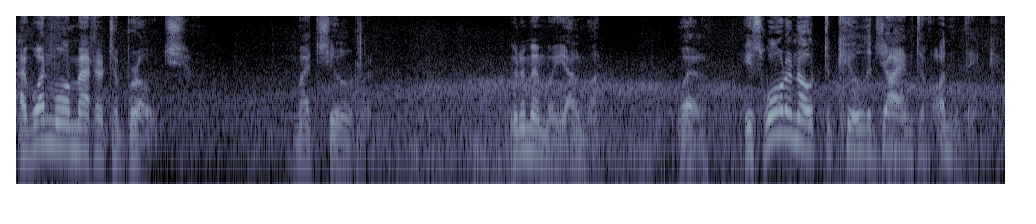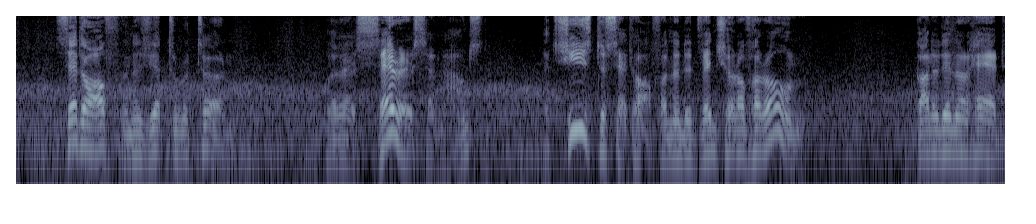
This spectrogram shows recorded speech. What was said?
I've one more matter to broach. My children. You remember Hjalmar? Well, he swore an oath to kill the giant of Undvik. Set off and has yet to return. Whereas Cerys announced that she's to set off on an adventure of her own. Got it in her head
